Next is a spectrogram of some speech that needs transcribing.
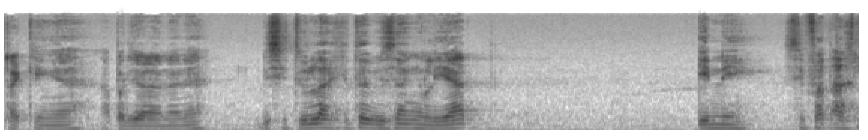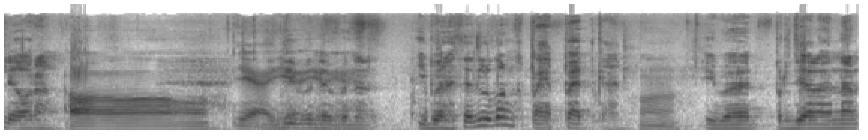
trekkingnya perjalanannya di situlah kita bisa ngelihat ini sifat asli orang Oh, ya, jadi ya, ya, bener-bener ibaratnya lu kan kepepet kan. Hmm. Ibarat perjalanan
